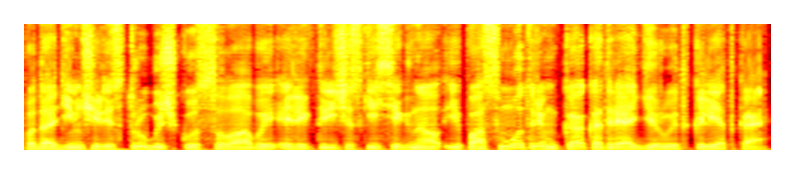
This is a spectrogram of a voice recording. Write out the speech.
Подадим через трубочку слабый электрический сигнал и посмотрим, как отреагирует клетка.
